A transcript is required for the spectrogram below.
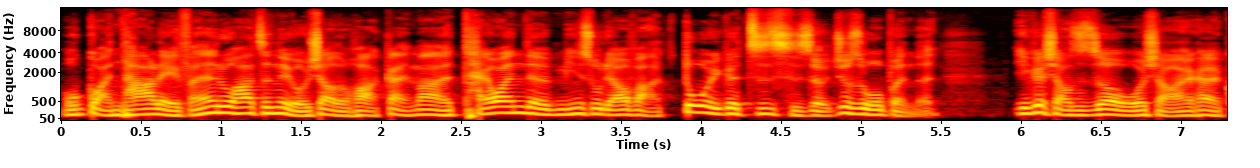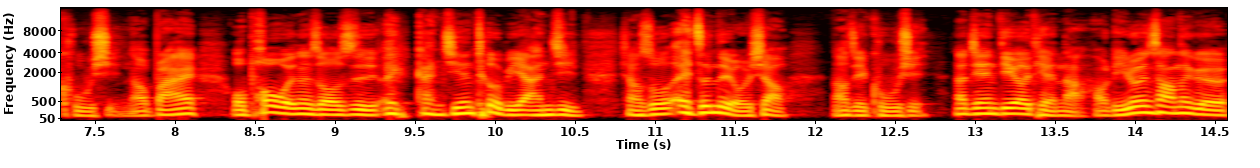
我管他嘞，反正如果他真的有效的话，干嘛？台湾的民俗疗法多一个支持者就是我本人。一个小时之后，我小孩开始哭醒，然后本来我剖文的时候是哎，干今天特别安静，想说哎真的有效，然后直接哭醒。那今天第二天呐，好，理论上那个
